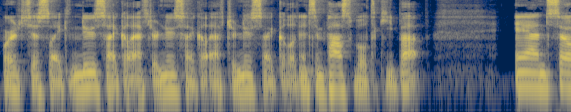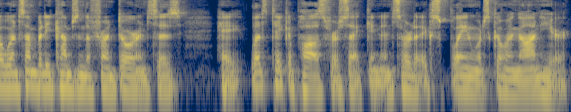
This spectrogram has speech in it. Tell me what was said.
where it's just like news cycle after news cycle after news cycle, and it's impossible to keep up. And so when somebody comes in the front door and says, hey, let's take a pause for a second and sort of explain what's going on here.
